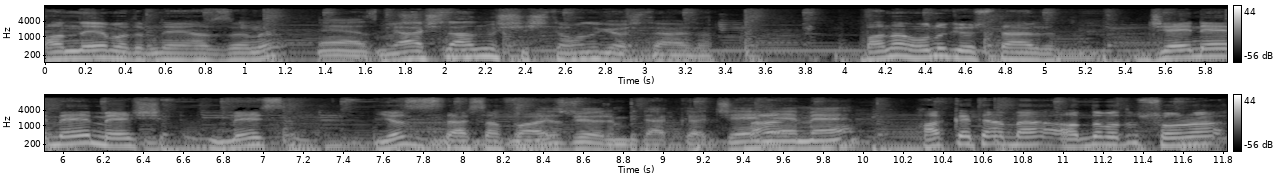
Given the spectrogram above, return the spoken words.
Anlayamadım ne yazdığını. Ne yazmış? Yaşlanmış işte onu gösterdim. Bana onu gösterdin. CNM meş, mes yaz istersen Fahir. Yazıyorum bir dakika. CNM Hakikaten ben anlamadım. Sonra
